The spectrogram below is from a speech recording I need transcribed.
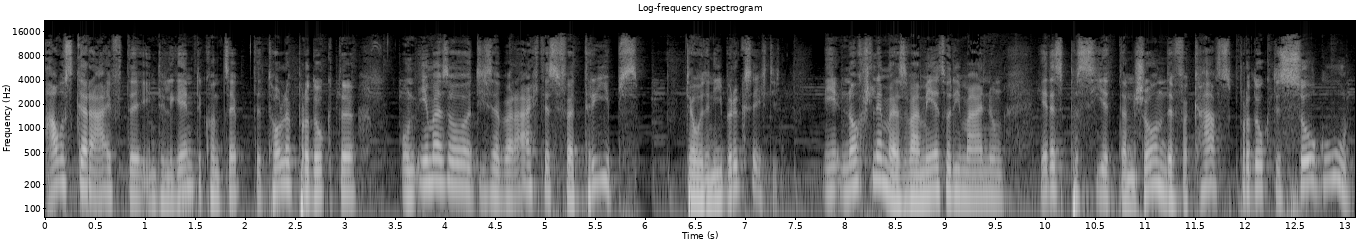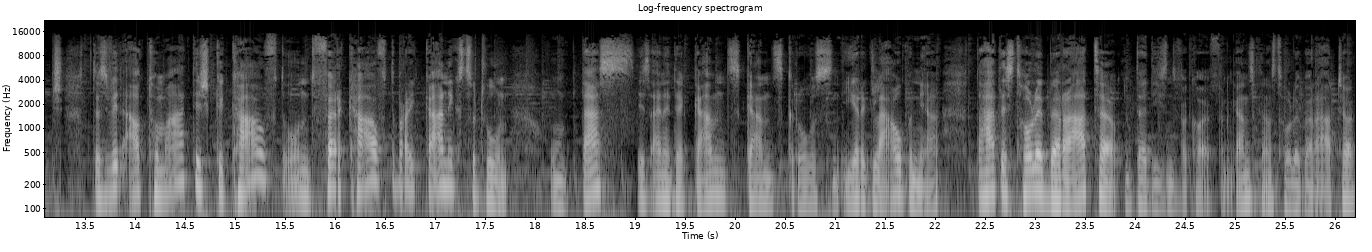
ausgereifte, intelligente Konzepte, tolle Produkte und immer so dieser Bereich des Vertriebs, der wurde nie berücksichtigt. Nee, noch schlimmer, es war mehr so die Meinung, ja, das passiert dann schon, der Verkaufsprodukt ist so gut, das wird automatisch gekauft und verkauft, da brauche ich gar nichts zu tun. Und das ist eine der ganz, ganz großen Irrglauben, ja. Da hat es tolle Berater unter diesen Verkäufern, ganz, ganz tolle Berater.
